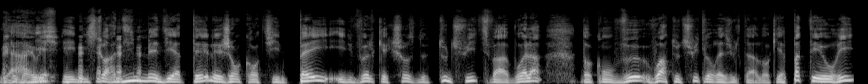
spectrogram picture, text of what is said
y, a, ben y a, une histoire d'immédiateté. Les gens quand ils payent ils veulent quelque chose de tout de suite. Va voilà. Donc on veut voir tout de suite le résultat. Donc il n'y a pas de théorie.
